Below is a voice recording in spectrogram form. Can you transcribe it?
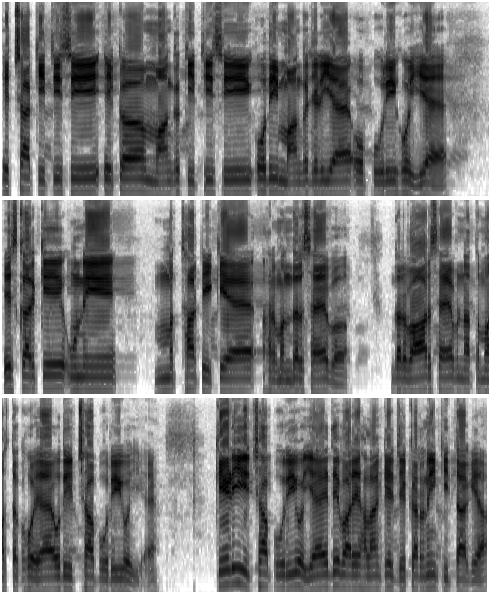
ਇੱਛਾ ਕੀਤੀ ਸੀ, ਇੱਕ ਮੰਗ ਕੀਤੀ ਸੀ, ਉਹਦੀ ਮੰਗ ਜਿਹੜੀ ਹੈ ਉਹ ਪੂਰੀ ਹੋਈ ਹੈ। ਇਸ ਕਰਕੇ ਉਹਨੇ ਮੱਥਾ ਟੇਕਿਆ ਹੈ ਹਰਮੰਦਰ ਸਾਹਿਬ। ਦਰਬਾਰ ਸਾਹਿਬ ਨਤਮਸਤਕ ਹੋਇਆ, ਉਹਦੀ ਇੱਛਾ ਪੂਰੀ ਹੋਈ ਹੈ। ਕਿਹੜੀ ਇੱਛਾ ਪੂਰੀ ਹੋਈ ਹੈ, ਇਹਦੇ ਬਾਰੇ ਹਾਲਾਂਕਿ ਜ਼ਿਕਰ ਨਹੀਂ ਕੀਤਾ ਗਿਆ।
